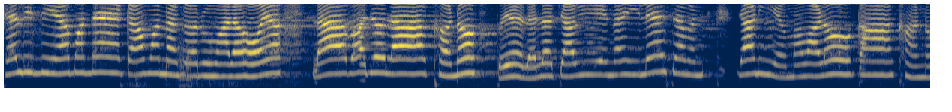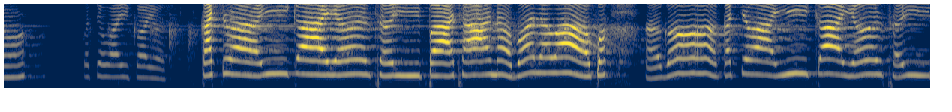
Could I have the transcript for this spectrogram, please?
ઠેલીની મને કામના કરું. મારા હોય લાભ જો લાખનો. તો એ લલચાવીએ નહીં લેશે મન. જાણીએ માવાળો કાંખનો. કચવાઈ કાયર. કચવાઈ કાયર થઈ પાછા ન ભરવા અગો કચવાઈ કાયર થઈ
